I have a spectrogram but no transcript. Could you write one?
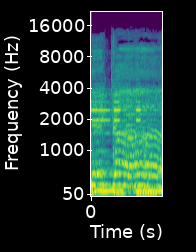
का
